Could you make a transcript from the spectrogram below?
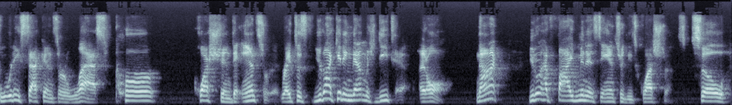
40 seconds or less per question to answer it right? So you're not getting that much detail at all. Not you don't have five minutes to answer these questions. So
